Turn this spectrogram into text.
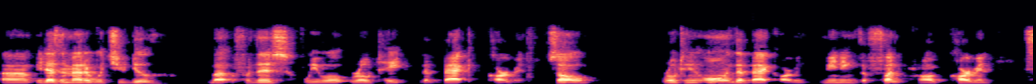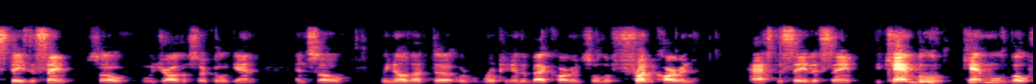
um, it doesn't matter what you do, but for this, we will rotate the back carbon. So rotating only the back carbon, meaning the front carbon stays the same. So we draw the circle again, and so we know that we're rotating the back carbon, so the front carbon has to stay the same. You can't move, can't move both.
